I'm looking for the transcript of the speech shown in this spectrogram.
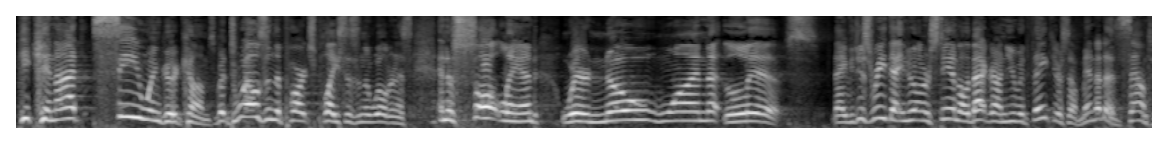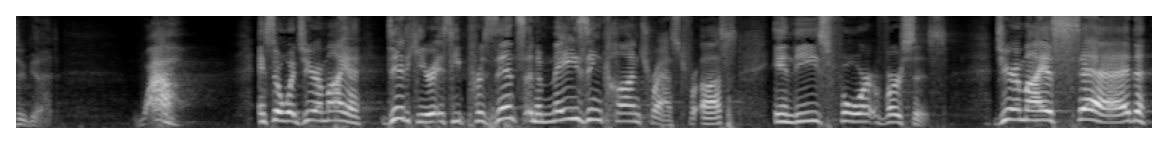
He cannot see when good comes, but dwells in the parched places in the wilderness, in a salt land where no one lives. Now, if you just read that and you don't understand all the background, you would think to yourself, man, that doesn't sound too good. Wow. And so, what Jeremiah did here is he presents an amazing contrast for us in these four verses. Jeremiah said,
